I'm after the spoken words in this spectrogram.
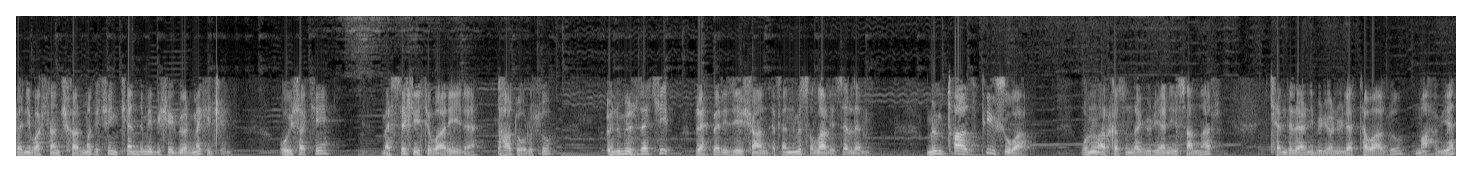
Beni baştan çıkarmak için, kendimi bir şey görmek için. Oysa ki meslek itibariyle, daha doğrusu önümüzdeki rehberi zişan Efendimiz sallallahu aleyhi ve sellem mümtaz pişuva onun arkasında yürüyen insanlar kendilerini bir yönüyle tevazu, mahviyet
